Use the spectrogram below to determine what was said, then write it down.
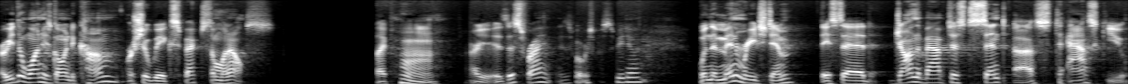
Are you the one who's going to come, or should we expect someone else? Like, hmm, are you, is this right? Is this what we're supposed to be doing? When the men reached him, they said, John the Baptist sent us to ask you,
